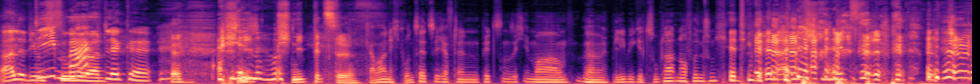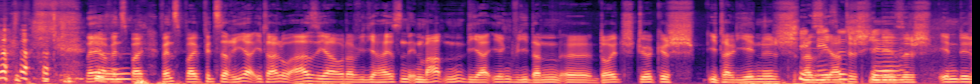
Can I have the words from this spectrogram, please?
Alle, die, uns Die zuhören. Marktlücke. genau. Schnipitzel. Kann man nicht grundsätzlich auf den Pizzen sich immer äh, beliebige Zutaten noch wünschen? Ich hätte gerne einen Schnitzel. Naja, wenn es bei, wenn's bei Pizzeria Italo Asia oder wie die heißen in Marten, die ja irgendwie dann äh, Deutsch, Türkisch, Italienisch, Chinesisch, Asiatisch, ja. Chinesisch, Indisch,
